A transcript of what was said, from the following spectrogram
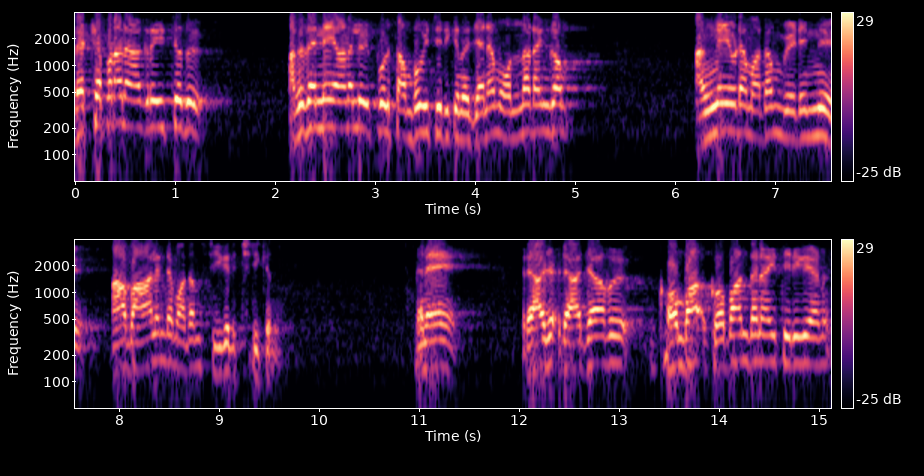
രക്ഷപ്പെടാൻ ആഗ്രഹിച്ചത്? അത് തന്നെയാണല്ലോ ഇപ്പോൾ സംഭവിച്ചിരിക്കുന്നത്. ജനം ഒന്നടങ്കം അങ്ങയുടെ മതം വെടിഞ്ഞ് ആ ബാലന്റെ മതം സ്വീകരിച്ചിരിക്കുന്നു. അങ്ങനെ രാജ രാജാവ് കോമ്പാ കോപാന്തനായി തീരുകയാണ്.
